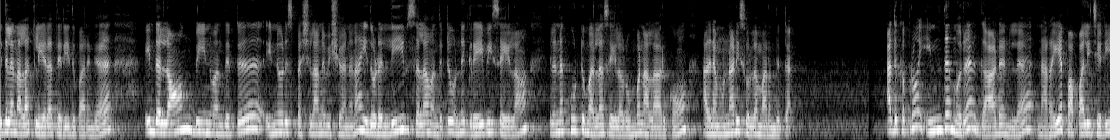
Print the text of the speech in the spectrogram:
இதில் நல்லா கிளியராக தெரியுது பாருங்கள் இந்த லாங் பீன் வந்துட்டு இன்னொரு ஸ்பெஷலான விஷயம் என்னென்னா இதோட லீவ்ஸ் எல்லாம் வந்துட்டு ஒன்று கிரேவி செய்யலாம் இல்லைன்னா கூட்டு மாதிரிலாம் செய்யலாம். ரொம்ப நல்லாயிருக்கும் அதை நான் முன்னாடி சொல்ல மறந்துட்டேன். அதுக்கப்புறம் இந்த முறை கார்டனில் நிறைய பப்பாளி செடி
